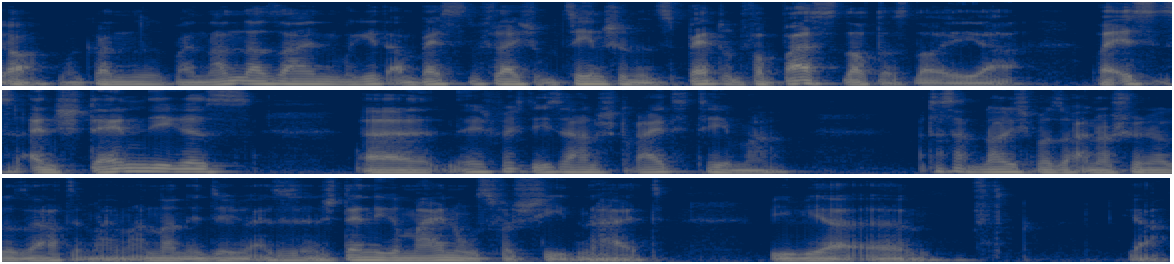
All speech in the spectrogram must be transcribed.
Ja, man kann beieinander sein. Man geht am besten vielleicht um 10 schon ins Bett und verpasst noch das neue Jahr. Weil es ist ein ständiges, äh, ich möchte nicht sagen Streitthema. Das hat neulich mal so einer schöner gesagt in meinem anderen Interview. Es ist eine ständige Meinungsverschiedenheit, wie wir, äh, ja,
